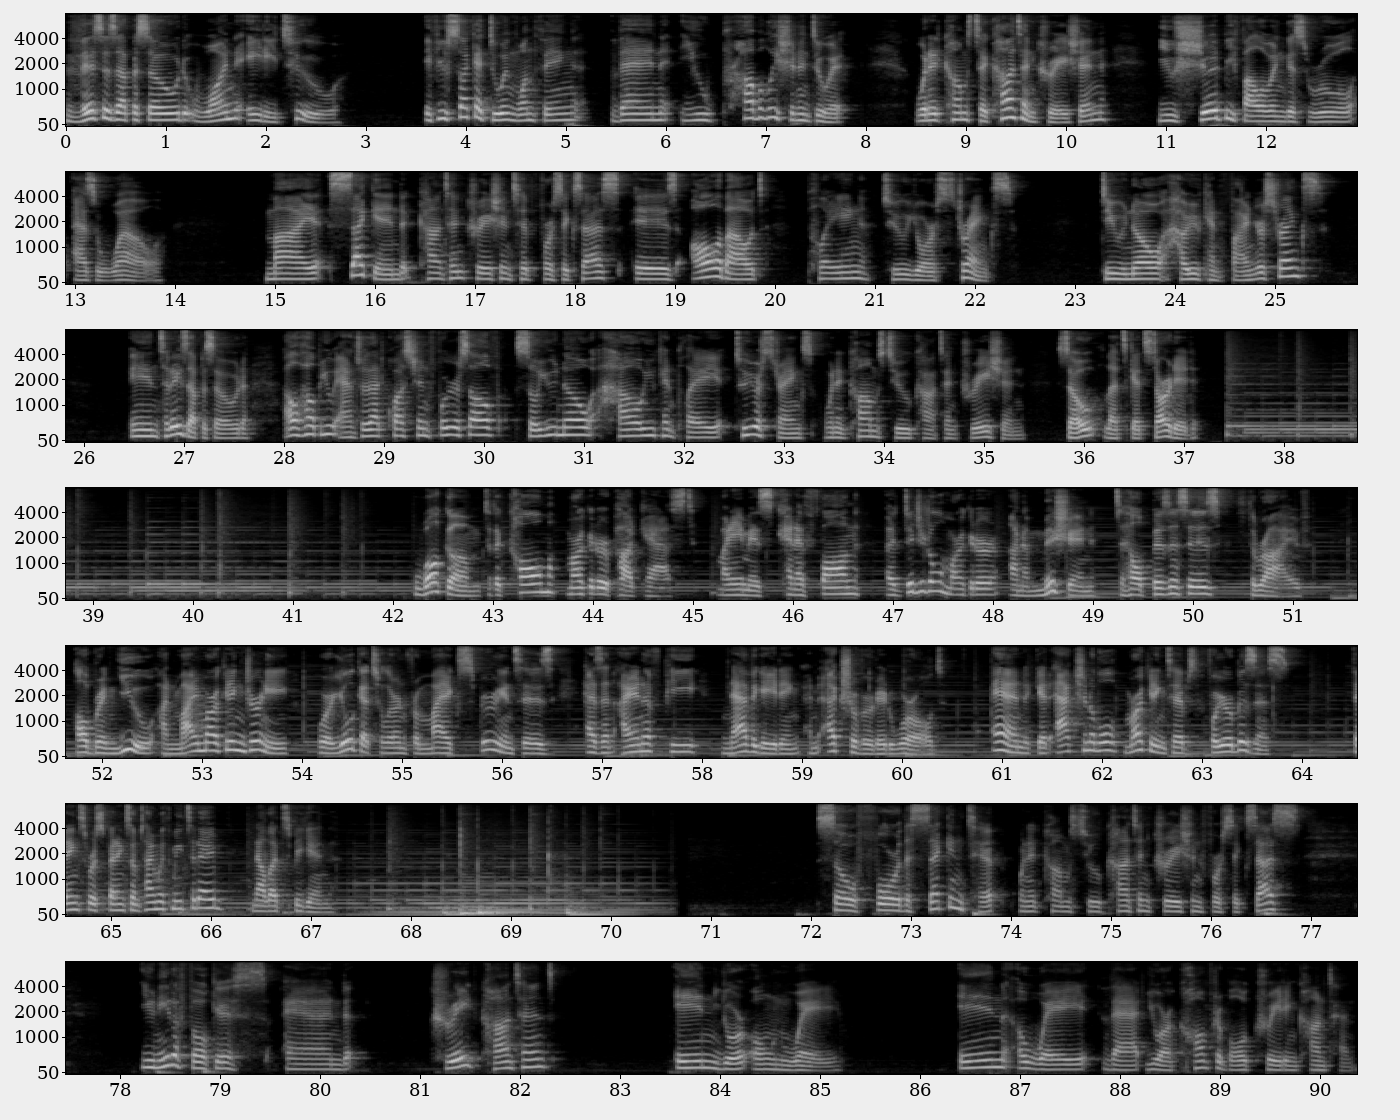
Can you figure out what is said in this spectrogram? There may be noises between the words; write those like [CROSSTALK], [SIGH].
This is episode 182. If you suck at doing one thing, then you probably shouldn't do it. When it comes to content creation, you should be following this rule as well. My second content creation tip for success is all about playing to your strengths. Do you know how you can find your strengths? In today's episode, I'll help you answer that question for yourself so you know how you can play to your strengths when it comes to content creation. So let's get started. Welcome to the Calm Marketer Podcast. My name is Kenneth Fong, a digital marketer on a mission to help businesses thrive. I'll bring you on my marketing journey where you'll get to learn from my experiences as an INFP navigating an extroverted world and get actionable marketing tips for your business. Thanks for spending some time with me today. Now let's begin. So, for the second tip when it comes to content creation for success, you need to focus and create content in your own way in a way that you are comfortable creating content.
